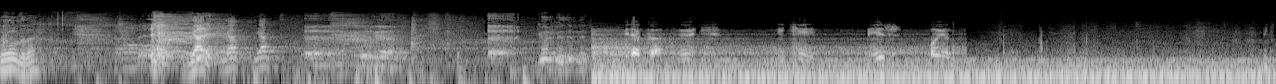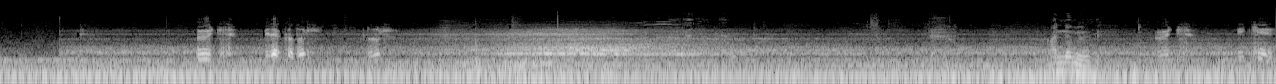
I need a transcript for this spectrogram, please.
Ne oldu lan? Yat yat yat. Görmüyor değil mi? Bir dakika. Üç, iki, bir, oyun. Üç, bir dakika dur. Dur. Annem öldü. Üç, iki,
